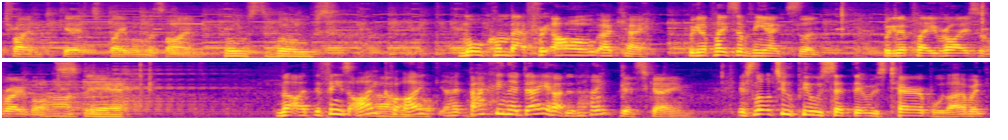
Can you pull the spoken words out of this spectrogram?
Try and get it to play one more time. Balls to balls. Mortal Kombat 3. Oh, okay. We're gonna play something excellent. We're gonna play Rise of Robots. Oh dear. No, the thing is, I, Oh, I back in the day, I liked this game. It's not until people said that it was terrible that I went,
